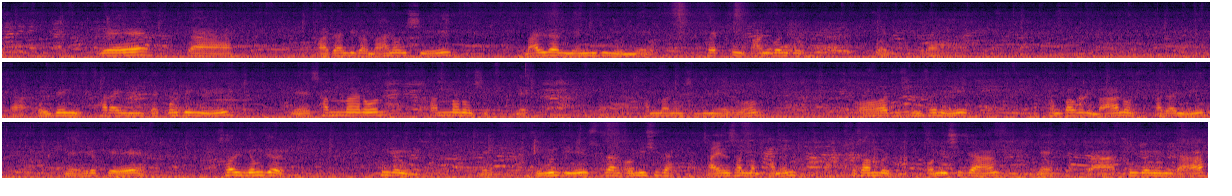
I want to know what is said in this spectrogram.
네. 자, 가자미가 만 원씩, 말른 양미리 있네. 태풍 반건조. 네. 자. 자, 골뱅이, 살아있는 백골뱅이. 네, 3만원, 3만원씩. 네. 자, 3만원씩이네요. 아주 신선히 한 바구니 만 원, 가자미. 네, 이렇게 설 명절 풍경입니다. 네, 주문진 수산 어미시장 자연산만 파는 부산물 어민시장 네, 자 풍경입니다.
